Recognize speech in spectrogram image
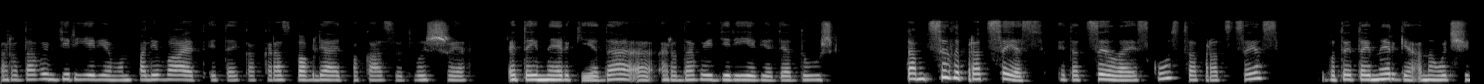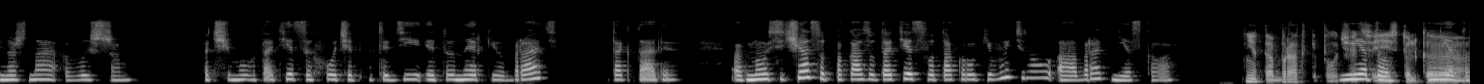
родовым деревьям он поливает это, как разбавляет, показывает высшие этой энергии, да, э, родовые деревья для душ. Там целый процесс, это целое искусство, процесс. Вот эта энергия, она очень нужна высшим. Почему вот отец и хочет от людей эту энергию брать и так далее. А, но сейчас вот показывают, отец вот так руки вытянул, а брать не с кого. Нет обратки, получается. Нету, Есть только нету.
